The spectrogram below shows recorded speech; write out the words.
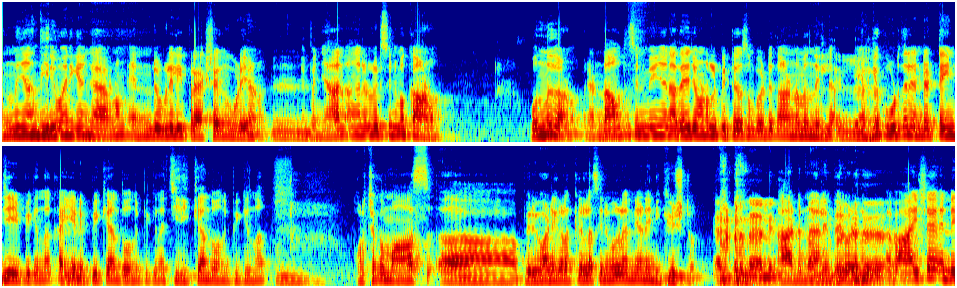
എന്ന് ഞാൻ തീരുമാനിക്കാൻ കാരണം എന്റെ ഉള്ളിൽ ഈ പ്രേക്ഷകൻ കൂടിയാണ്. ഇപ്പം ഞാൻ അങ്ങനെയുള്ള ഒരു സിനിമ കാണും. ഒന്ന് കാണും. രണ്ടാമത്തെ സിനിമയും ഞാൻ അതേ ജോണറിൽ പിറ്റേ ദിവസം പോയിട്ട് കാണണമെന്നില്ല. എനിക്ക് കൂടുതൽ എന്റർടൈൻ ചെയ്യിപ്പിക്കുന്ന കൈയടിപ്പിക്കാൻ തോന്നിപ്പിക്കുന്ന ചിരിക്കാൻ തോന്നിപ്പിക്കുന്ന കുറച്ചൊക്കെ മാസ് പരിപാടികളൊക്കെ ഉള്ള സിനിമകൾ തന്നെയാണ് എനിക്കും ഇഷ്ടം. ആടനാലും പരിപാടി. അപ്പൊ ആയിഷ എന്റെ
